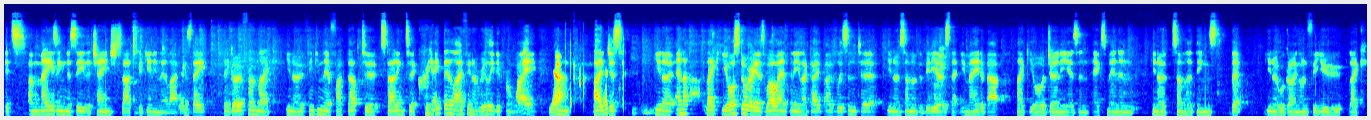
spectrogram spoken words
it's amazing to see the change start to begin in their life because they they go from like you know thinking they're fucked up to starting to create their life in a really different way. Yeah. And i just you know and uh, like your story as well anthony like I, i've listened to you know some of the videos that you made about like your journey as an x-men and you know some of the things that you know were going on for you like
